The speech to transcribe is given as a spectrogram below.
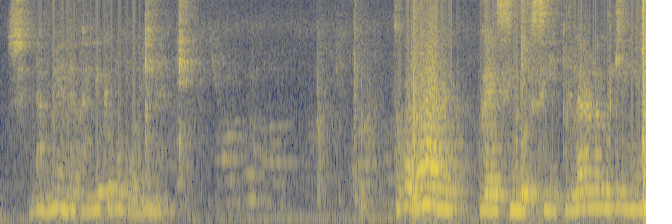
പക്ഷെ അമ്മ എന്റെ കയ്യൊക്കെ ഇപ്പോൾ പോയിന്നെ ഓണാണ്. ഗൈസ് മിക്സി പിള്ളേരുള്ള വീട്ടിൽ ഇങ്ങനെ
